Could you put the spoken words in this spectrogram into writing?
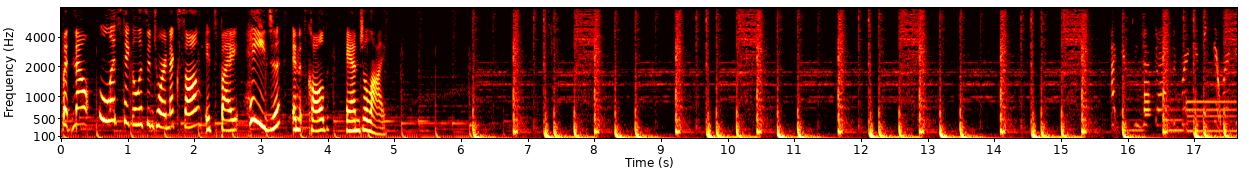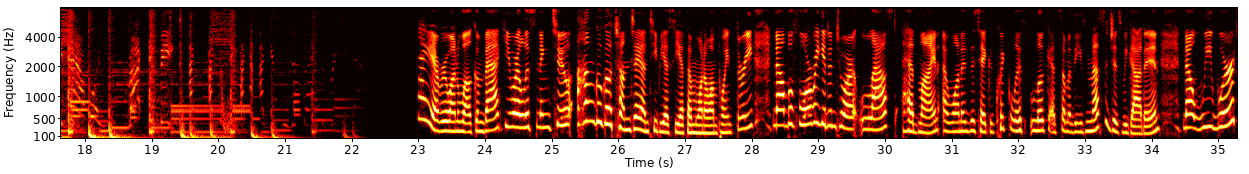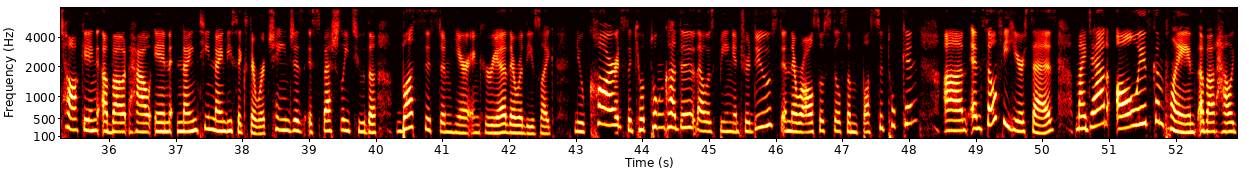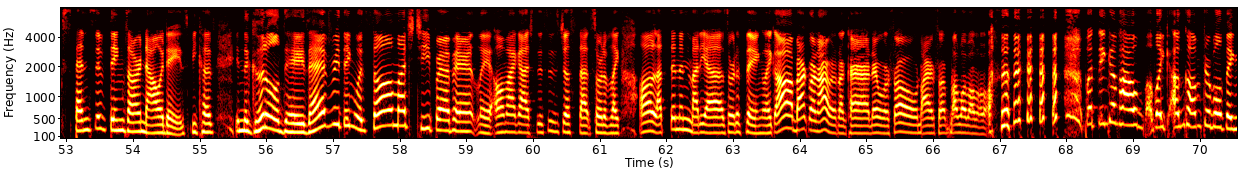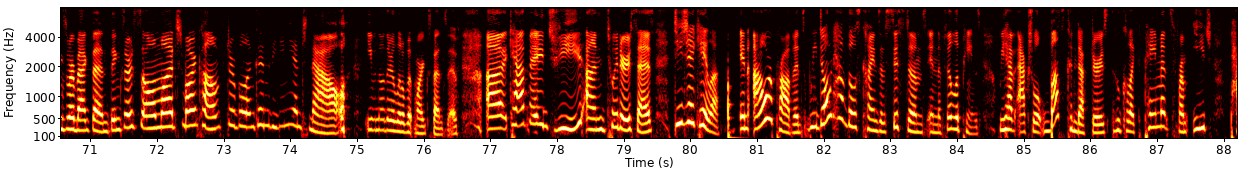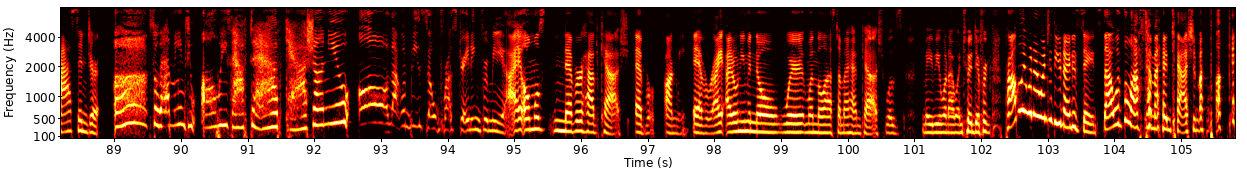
But now, let's take a listen to our next song. It's by Haze and it's called Angeli. Hey everyone, welcome back. You are listening to 한국어 천재 on TBS EFM 101.3. Now, before we get into our last headline, I wanted to take a quick look at some of these messages we got in. Now, we were talking about how in 1996 there were changes, especially to the bus system here in Korea. There were these like new cards, the 교통카드 that was being introduced, and there were also still some bus token. Um, and Sophie here says, my dad always complains about how expensive expensive things are nowadays because in the good old days, everything was so much cheaper apparently. Oh my gosh, this is just that sort of like, oh, Latin and Maria sort of thing. Like, oh, back when I was a kid, it was so nice, blah, blah, blah, blah. but think of how like uncomfortable things were back then. Things are so much more comfortable and convenient now, even though they're a little bit more expensive. Uh, Cafe G on Twitter says, DJ Kayla, in our province, we don't have those kinds of systems in the Philippines. We have actual bus conductors who collect payments from each passenger. Oh, so that means you always have to have cash on you? Oh, that would be so frustrating for me. I almost never have cash ever on me. Ever. I, I don't even know where, when the last time I had cash was maybe when I went to a different, probably when I went to the United States. That was the last time I had cash in my pocket.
